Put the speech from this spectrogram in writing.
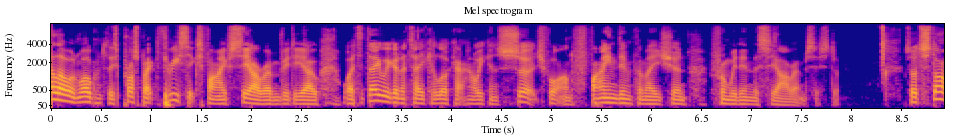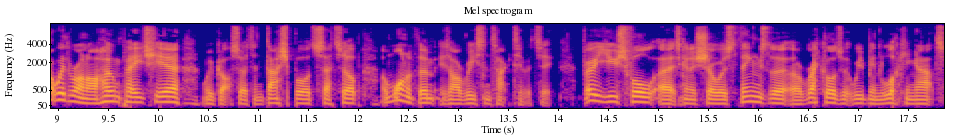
Hello and welcome to this Prospect 365 CRM video where today we're going to take a look at how we can search for and find information from within the CRM system. So to start with, we're on our homepage here. We've got certain dashboards set up, and one of them is our recent activity. Very useful. Uh, it's going to show us things that are records that we've been looking at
